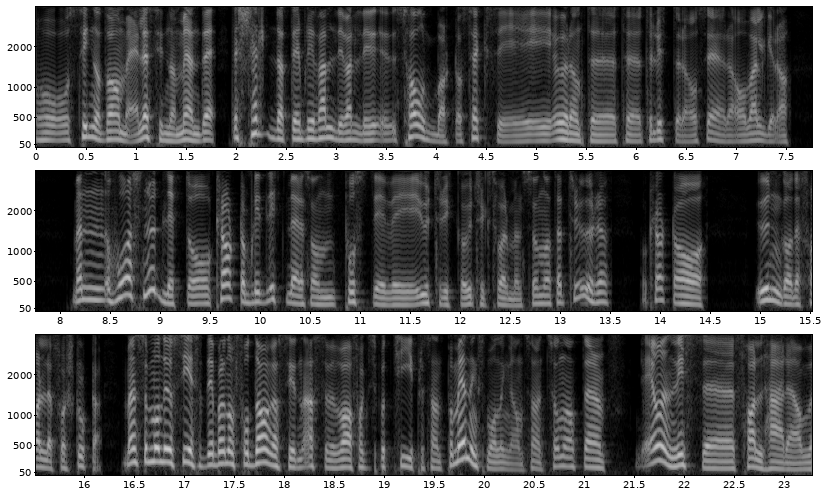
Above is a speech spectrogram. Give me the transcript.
Og, og sinna dame, eller sinna menn, det, det, er sjelden at det blir veldig veldig salgbart og sexy i ørene til, til, til lyttere og seere og velgere. Men hun har snudd litt og klart å bli litt mer sånn positiv i uttrykk og uttrykksformen, sånn at jeg tror hun har klart å unngå det fallet for stort. da. Men så må det jo sies at det er bare noen få dager siden SV var faktisk på 10% på meningsmålingene, sant? sånn at uh, det er jo en viss fall her av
